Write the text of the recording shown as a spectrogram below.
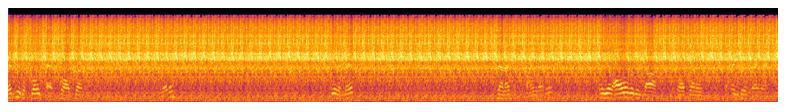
We have to the flow test while running. Ready? The mist? See how nice and fine that is? We get all over the exhaust while running. That's how you do it right there.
